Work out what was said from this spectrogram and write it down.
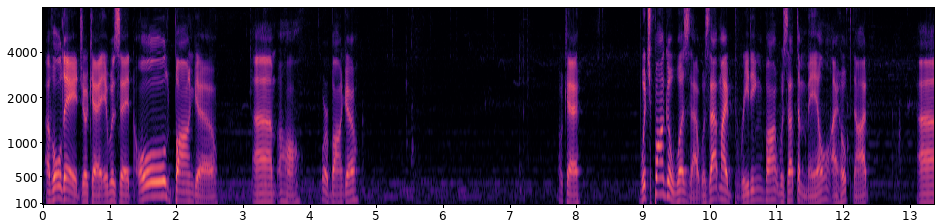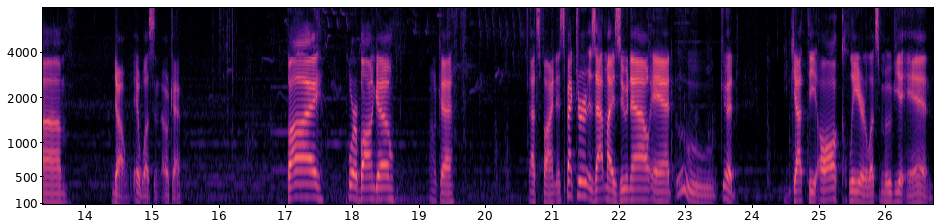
Of old age. Okay, it was an old bongo. Um, oh, poor bongo. Okay. Which bongo was that? Was that my breeding bongo? Was that the male? I hope not. Um, no, it wasn't. Okay. Bye, poor bongo. Okay. That's fine. Inspector is at my zoo now, and ooh, good. You got the all clear. Let's move you in.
